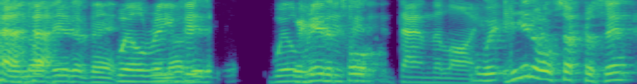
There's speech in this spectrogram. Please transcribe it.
We're not here to vent. we'll revisit. We'll we're here to talk down the line. We're here to also present.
